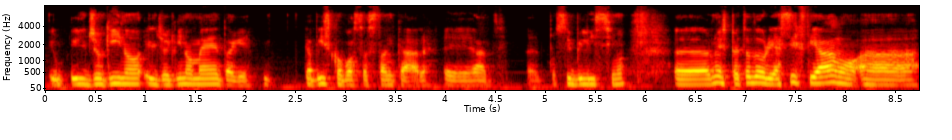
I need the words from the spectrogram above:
il, il, giochino, il giochino meta che capisco possa stancare, eh, anzi possibilissimo, eh, noi spettatori assistiamo, a,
